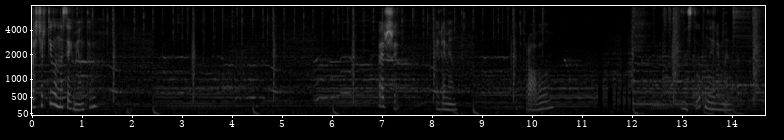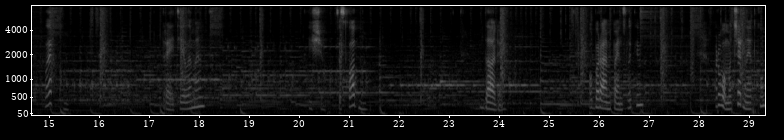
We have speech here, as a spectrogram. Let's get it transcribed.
Розчертила на сегменти. Перший елемент відправила. Наступний елемент. Легко. Третій елемент. І що? Це складно? Далі. Обираємо пензлики. Робимо чернетку.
